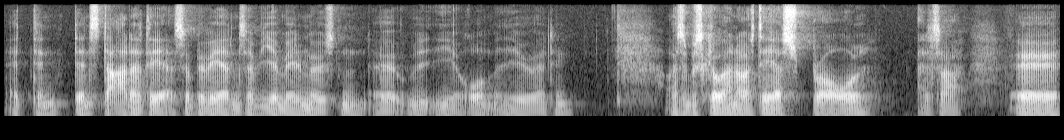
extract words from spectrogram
At den, den starter der, så bevæger den sig via Mellemøsten øh, ud i rummet i øvrigt. Ikke? Og så beskriver han også det her sprawl, altså øh,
